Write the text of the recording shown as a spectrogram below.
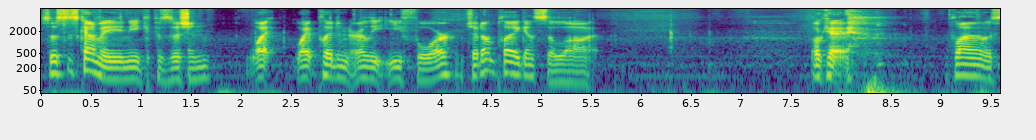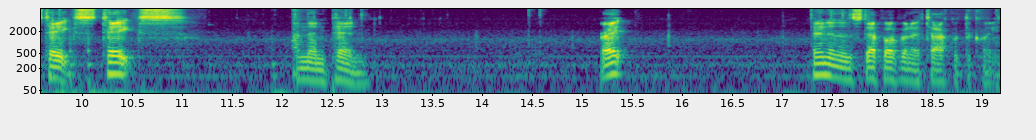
So this is kind of a unique position. White white played an early e4, which I don't play against a lot. Okay. Plan was takes, takes, and then pin. Right? Pin and then step up and attack with the queen.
